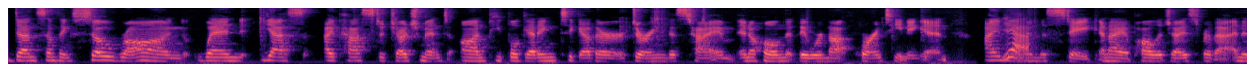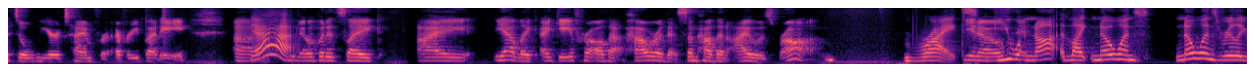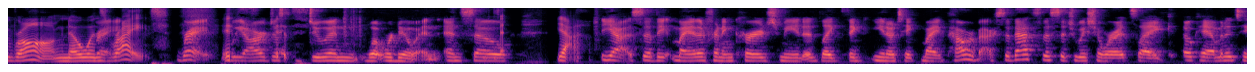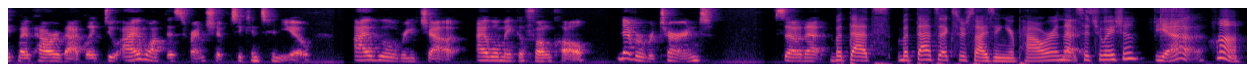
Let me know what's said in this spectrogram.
done something so wrong when, yes, I passed a judgment on people getting together during this time in a home that they were not quarantining in. I made yeah. a mistake and I apologize for that. And it's a weird time for everybody. Um, yeah. You know, but it's like, I, yeah, like I gave her all that power that somehow then I was wrong. Right. You know, you were not like, no one's no one's really wrong. No one's right. Right. right. we are just doing what we're doing. And so yeah. Yeah. So the, my other friend encouraged me to like think, you know, take my power back. So that's the situation where it's like, okay, I'm going to take my power back. Like, do I want this friendship to continue? I will reach out. I will make a phone call. Never returned. So that, But that's but that's exercising your power in that situation? yeah. Huh.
